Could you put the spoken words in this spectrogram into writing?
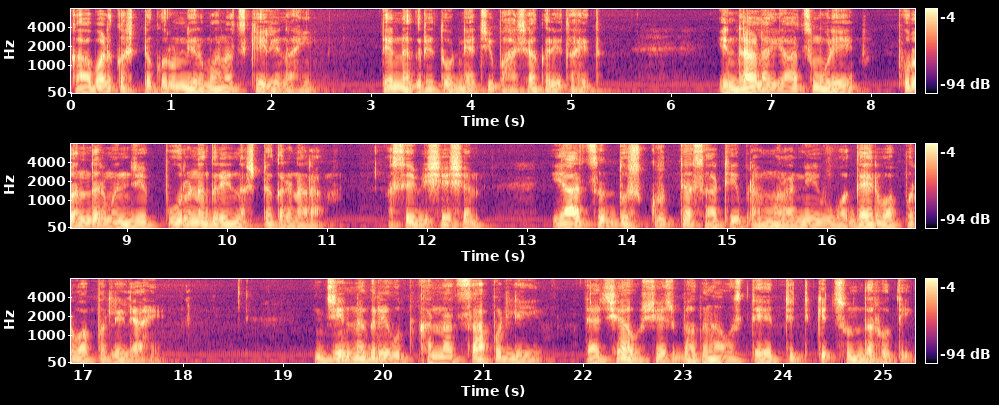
काबाड कष्ट करून निर्माणच केले नाही ते नगरे तोडण्याची भाषा करीत आहेत. इंद्राला याचमुळे पुरंदर म्हणजे पूर नगरे नष्ट करणारा असे विशेषण याच दुष्कृत्यासाठी ब्राह्मणांनी व गैरवापर वापरलेले आहे. जी नगरे उत्खननात सापडली त्याचे अवशेष भग्नावस्थेत तितकीच सुंदर होती.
